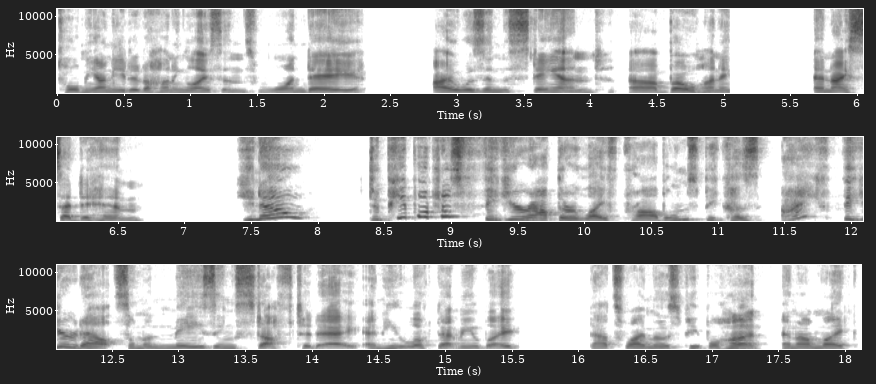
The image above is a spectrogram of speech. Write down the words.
told me I needed a hunting license. One day, I was in the stand uh, bow hunting, and I said to him, "You know, do people just figure out their life problems? Because I figured out some amazing stuff today." And he looked at me like, "That's why most people hunt." And I'm like,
